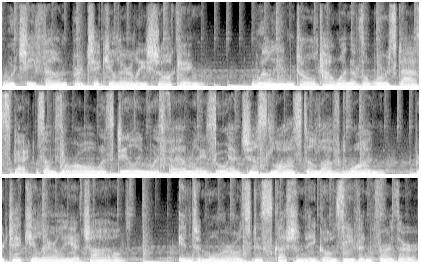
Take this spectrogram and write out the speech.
which he found particularly shocking. William told how one of the worst aspects of the role was dealing with families who had just lost a loved one, particularly a child. In tomorrow's discussion he goes even further,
